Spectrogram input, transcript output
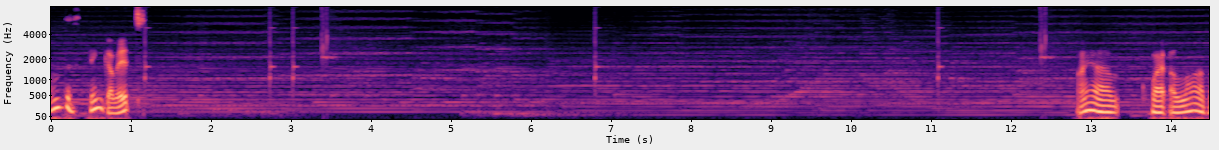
Come to think of it, I have quite a lot of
